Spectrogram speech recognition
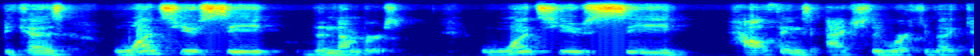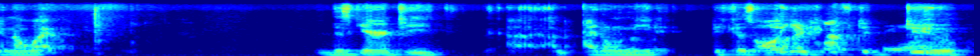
because once you see the numbers once you see how things actually work you'll be like you know what? This guarantee uh, i don't need it because all you have to do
